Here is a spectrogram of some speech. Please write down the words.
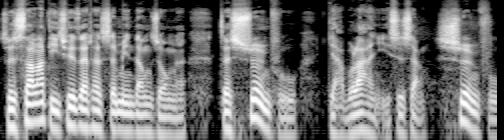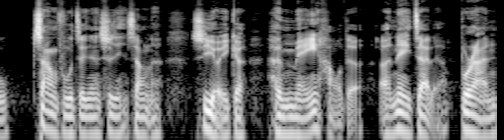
所以莎拉的确在她生命当中呢，在顺服亚伯拉罕仪式上，顺服丈夫这件事情上呢，是有一个很美好的呃内在的，不然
